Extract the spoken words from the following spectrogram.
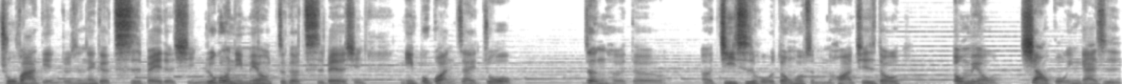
出发点，就是那个慈悲的心。如果你没有这个慈悲的心，你不管在做任何的呃祭祀活动或什么的话，其实都都没有效果，应该是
